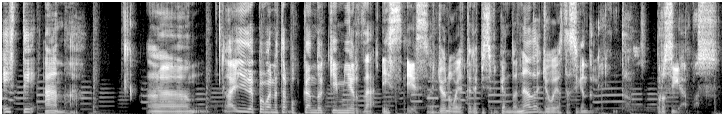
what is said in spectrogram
este ama. ahí después van a estar buscando qué mierda es eso. Yo no voy a estar especificando nada, yo voy a estar siguiendo leyendo. Prosigamos.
